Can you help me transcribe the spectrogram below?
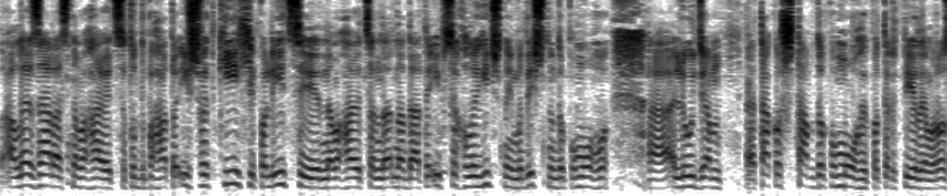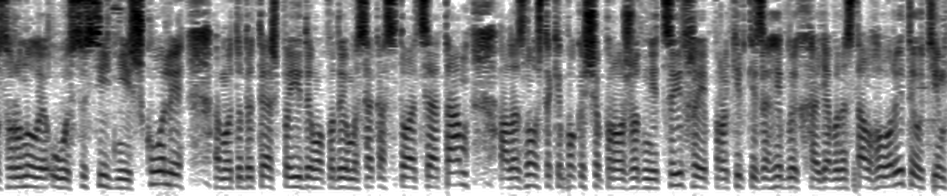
Але зараз намагаються тут багато і швидких, і поліції намагаються на- надати і психологічну, і медичну допомогу е, людям. Е, Також штаб допомоги потерпілим розгорнули у сусідній школі. Ми туди теж поїдемо, подивимося, яка ситуація там. Але знову ж таки, поки що про жодні цифри, про кількість загиблих я би не став говорити. Утім,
